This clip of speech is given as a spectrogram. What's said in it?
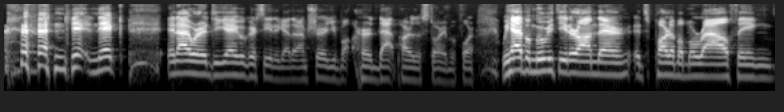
Nick and I were at Diego Garcia together. I'm sure you've heard that part of the story before. We have a movie theater on there. It's part of a morale thing.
